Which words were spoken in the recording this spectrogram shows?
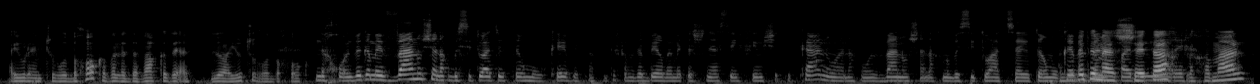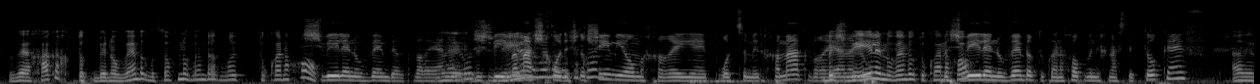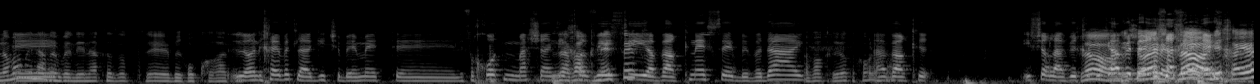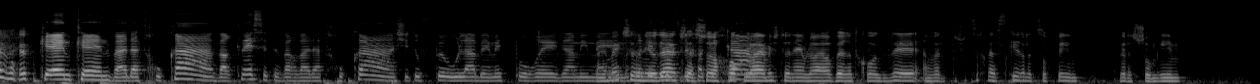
היו להם תשובות בחוק, אבל לדבר כזה לא היו תשובות בחוק. נכון, וגם הבנו שאנחנו בסיטואציה יותר מורכבת. אנחנו תכף נדבר באמת על שני הסעיפים שתיקנו, אנחנו הבנו שאנחנו בסיטואציה יותר אז מורכבת. הבאתם ואנחנו חייבים מהשטח. לחמ"ל, ואחר כך בנובמבר, בסוף נובמבר כבר תוקן החוק. שביעי לנובמבר כבר היה לנו, שביעי, ממש חודש, תוקן? 30 יום אחרי אה, פרוץ המלחמה, כבר היה לנו... בשביעי לנובמבר תוקן החוק? בשביעי לנובמבר תוקן החוק ונכנס לתוקף. אני לא מאמינה אה, במדינה כזאת אה, בירוקרטית. לא, אני חייבת להגיד שבאמת, אה, לפחות ממה שאני עבר חוויתי, כנסת? עבר כנסת, בוודאי. עבר קריאות הכל? עבר... קר- אי אפשר להעביר לא, חקיקה אני בדרך שואלת, לא, אחרת. אני חייבת. כן, כן, ועדת חוקה, עבר כנסת, עבר ועדת חוקה, שיתוף פעולה באמת פורה גם עם האמת שאני יודעת שהחוק. לא היה משתנה אם לא היה עובר את כל זה, אבל פשוט צריך להזכיר לצופים ולשומעים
